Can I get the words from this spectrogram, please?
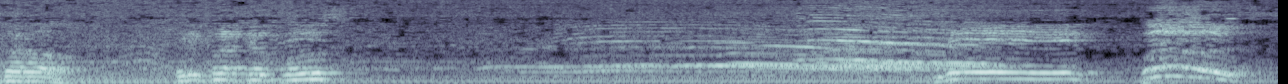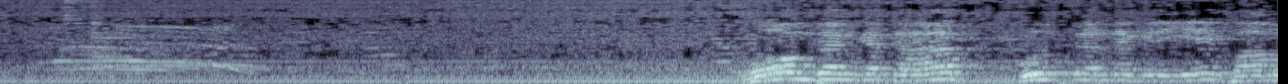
Corol. Por enquanto eu posto. ओम बैंक की तरफ़ बूथ करने के लिए form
